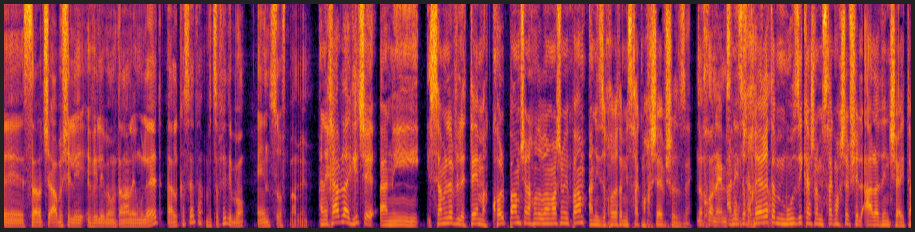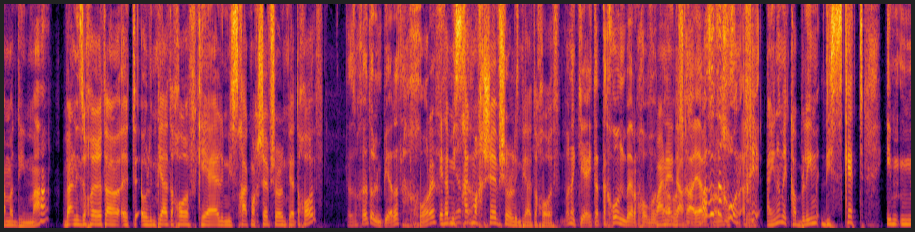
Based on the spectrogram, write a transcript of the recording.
אה, סרט שאבא שלי הביא לי במתנה ליום הולדת, על קסטה, וצפיתי בו אין סוף פעמים. אני חייב להגיד שאני שם לב לתמה, כל פעם שאנחנו מדברים על משהו מפעם, אני זוכר את המשחק מחשב של זה. נכון, אני שם זוכר את. המוזיקה של המשחק מחשב של אלאדין שהייתה מדהימה, ואני זוכר את, את אולימפיאדת החורף כי היה לי משחק מחשב של אולימפיאדת החורף, אתה זוכר את אולימפיאדת החורף? את המשחק? מחשב של אולימפיאדת החורף. בוא'נה, כי היית טחון ברחובות. וואי נהדר. מה זה? משחקים. אחי, היינו מקבלים דיסקט עם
